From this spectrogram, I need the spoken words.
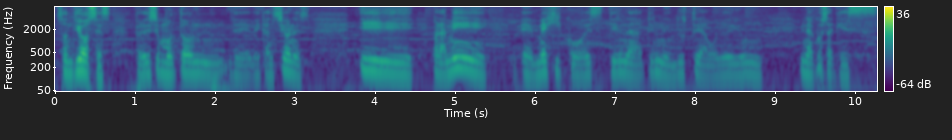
son dioses, pero hice un montón de, de canciones. Y para mí eh, México es, tiene, una, tiene una industria, boludo, y, un- y una cosa que es,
